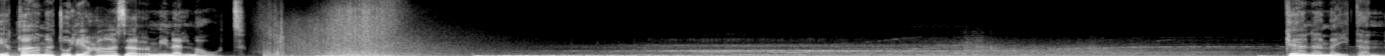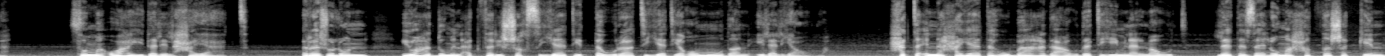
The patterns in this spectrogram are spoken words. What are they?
إقامة لعازر من الموت. كان ميتا ثم أعيد للحياة. رجل يعد من أكثر الشخصيات التوراتية غموضا إلى اليوم. حتى إن حياته بعد عودته من الموت لا تزال محط شك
